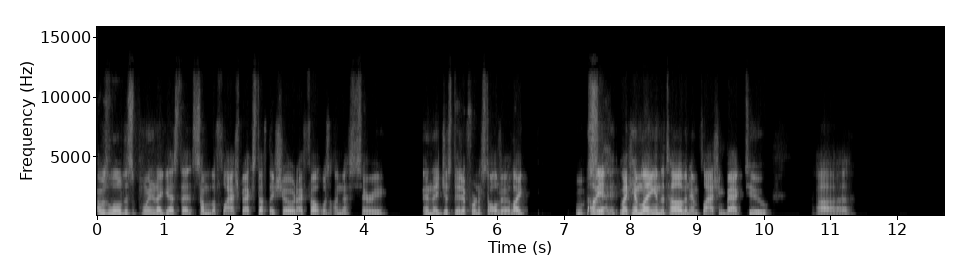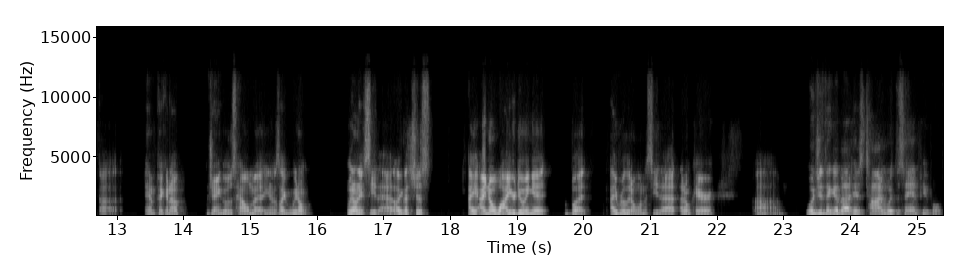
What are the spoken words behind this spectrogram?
I was a little disappointed, I guess, that some of the flashback stuff they showed I felt was unnecessary, and they just did it for nostalgia. Like, Oh, see- yeah. like him laying in the tub and him flashing back to, uh, uh, him picking up Jango's helmet. You know, it's like we don't we don't need to see that. Like that's just I I know why you're doing it, but I really don't want to see that. I don't care. Uh, What'd you think about his time with the Sand People?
